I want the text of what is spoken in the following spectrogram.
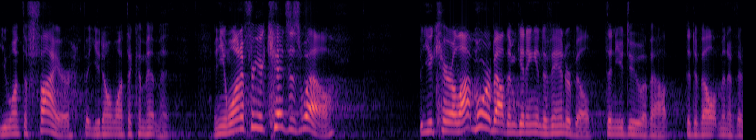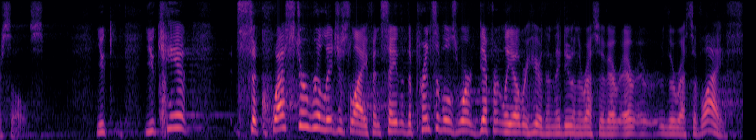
You want the fire, but you don't want the commitment. And you want it for your kids as well, but you care a lot more about them getting into Vanderbilt than you do about the development of their souls. You, you can't sequester religious life and say that the principles work differently over here than they do in the rest of, the rest of life.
